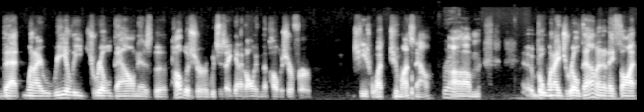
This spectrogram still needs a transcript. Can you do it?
that when I really drilled down as the publisher, which is again, I've only been the publisher for geez, what, two months now. Right. Um, but when I drilled down on it, I thought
